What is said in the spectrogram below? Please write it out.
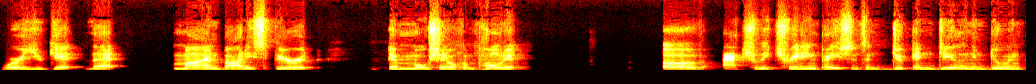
where you get that mind, body, spirit, emotional component of actually treating patients and do, and dealing and doing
